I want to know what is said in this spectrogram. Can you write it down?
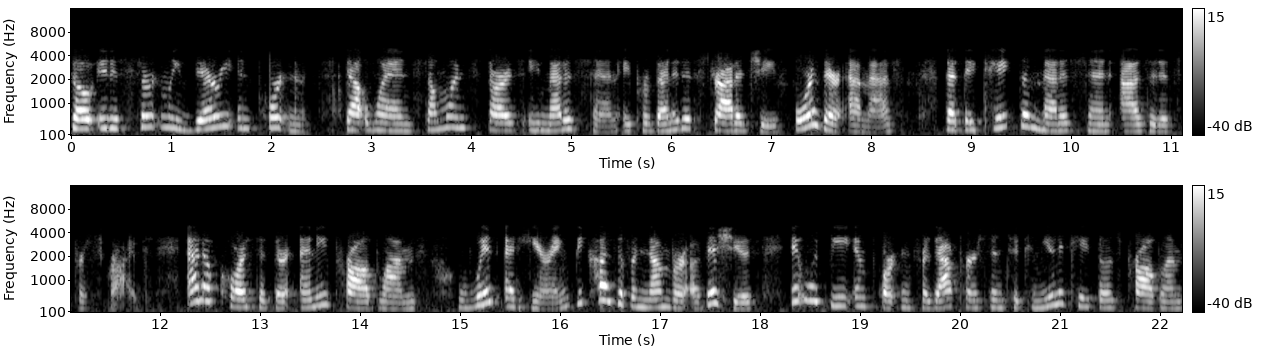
So it is certainly very important that when someone starts a medicine, a preventative strategy for their MS, that they take the medicine as it is prescribed. And of course, if there are any problems with adhering because of a number of issues, it would be important for that person to communicate those problems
